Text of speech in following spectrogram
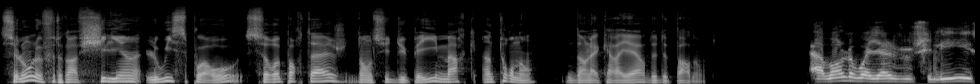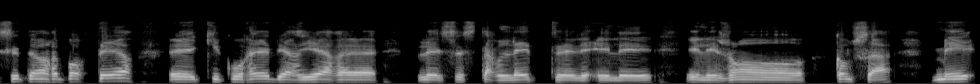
Selon le photographe chilien Luis Poirot, ce reportage dans le sud du pays marque un tournant dans la carrière de Depardon. Avant le voyage au Chili, c'était un reporter euh, qui courait derrière euh, les starlettes et les, gens comme ça. Mais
